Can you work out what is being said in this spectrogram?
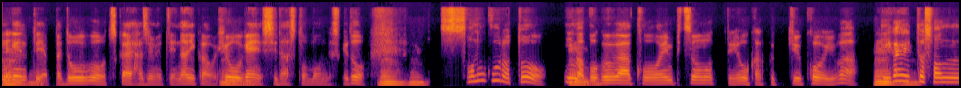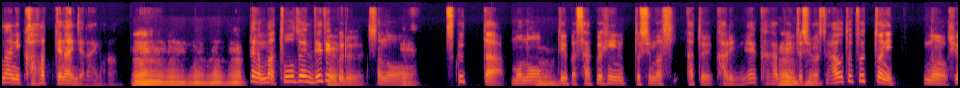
うん、人間ってうん、やっぱり道具を使い始めて何かをうん、表現し出すと思うんですけど、うん、うん、その頃と今うん、僕がこう鉛筆を持って絵を描くっていう行為はうん意外とそんなに変わってないんじゃないかな。うんうんうんうんうん。だからまあ当然出てええ、くる、そええ、の、作ったもうん、のっていうか作品とします。たとえ仮にね、うん、作品とうん。します。アウトプットにの表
